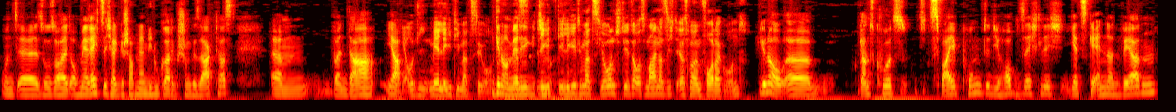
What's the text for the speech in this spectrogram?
Und äh, so soll halt auch mehr Rechtssicherheit geschaffen werden, wie du gerade schon gesagt hast. Ähm, wenn da, ja, Ja, und mehr Legitimation. Genau, mehr Das Legitim- Legi- Die Legitimation steht da aus meiner Sicht erstmal im Vordergrund. genau, äh, ganz kurz, die zwei Punkte, die hauptsächlich jetzt geändert werden,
